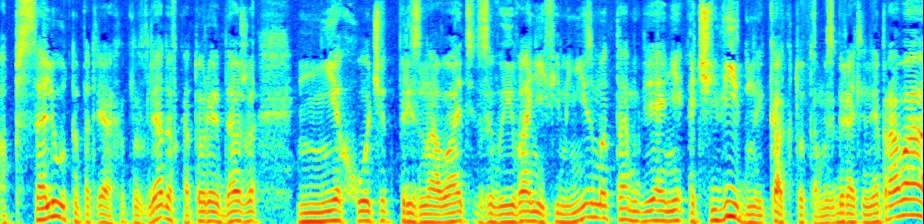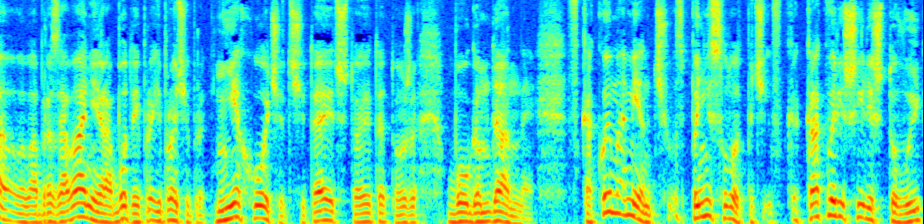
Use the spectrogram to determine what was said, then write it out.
абсолютно патриархатных взглядов, которые даже не хочет признавать завоевание феминизма там, где они очевидны, как то там избирательные права, образование, работа и, и прочее. Не хочет, считает, что это тоже богом данное. В какой момент, чего понесло? Как вы решили, что вы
